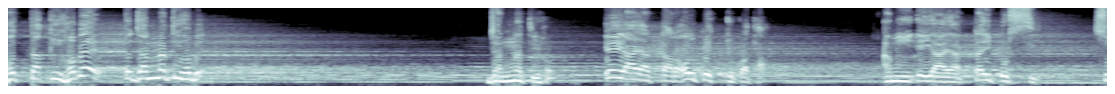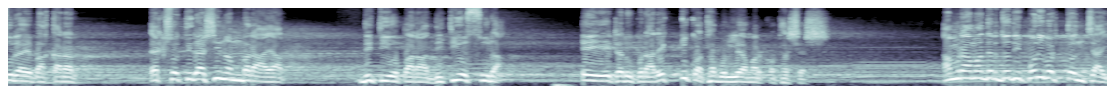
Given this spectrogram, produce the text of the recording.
মুত্তাকি হবে তো জান্নাতি হবে। জান্নাতি হবে। এই আয়াতটার অল্প একটু কথা। আমি এই আয়াতটাই পড়ছি সুরায় বাকারার একশো তিরাশি নম্বর আয়াত, দ্বিতীয় পারা, দ্বিতীয় সুরা। এই এটার উপর আর একটু কথা বললে আমার কথা শেষ। আমরা আমাদের যদি পরিবর্তন চাই,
